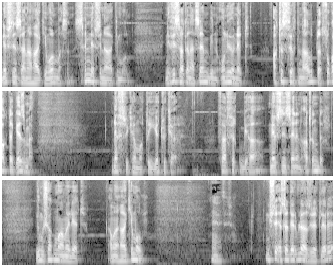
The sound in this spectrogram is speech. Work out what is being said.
Nefsin sana hakim olmasın. Sen nefsine hakim ol. Nefis atına sen bin, onu yönet. Atı sırtına alıp da sokakta gezme. Nefsüke matiyetüke. Ferfik biha. Nefsin senin atındır. Yumuşak muamele et. Ama hakim ol. Evet hocam. İşte Esad Erbil Hazretleri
